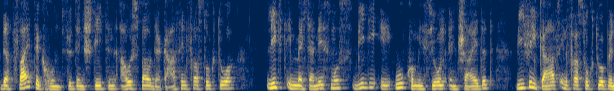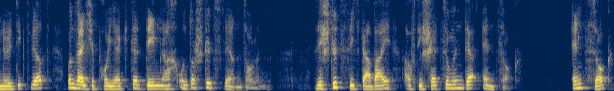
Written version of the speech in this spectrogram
Der zweite Grund für den steten Ausbau der Gasinfrastruktur liegt im Mechanismus, wie die EU-Kommission entscheidet, wie viel Gasinfrastruktur benötigt wird und welche Projekte demnach unterstützt werden sollen. Sie stützt sich dabei auf die Schätzungen der ENZOG. ENZOG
